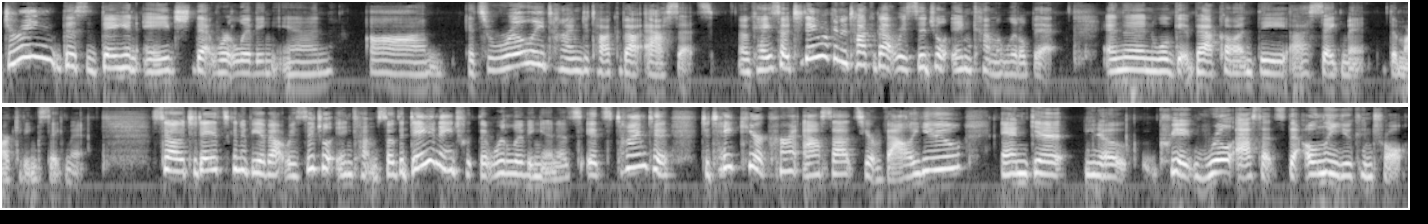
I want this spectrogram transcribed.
during this day and age that we're living in, um, it's really time to talk about assets. Okay, so today we're going to talk about residual income a little bit, and then we'll get back on the uh, segment the marketing segment. So today it's going to be about residual income. So the day and age that we're living in, it's it's time to to take your current assets, your value, and get you know create real assets that only you control.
